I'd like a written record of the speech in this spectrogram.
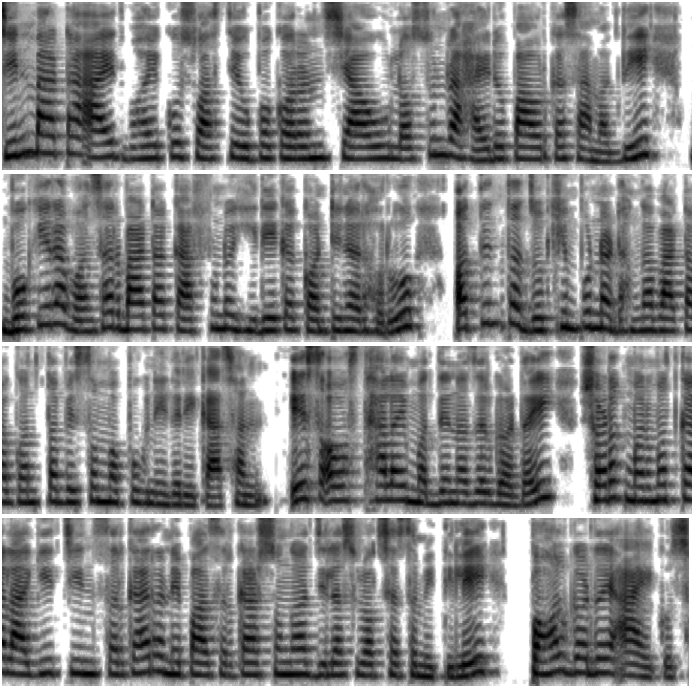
चीनबाट आयात भएको स्वास्थ्य उपकरण स्याउ लसुन र हाइड्रो पावरका सामग्री बोकेर भन्सारबाट काठमाडौँ हिँडेका कन्टेनरहरू अत्यन्त जोखिमपूर्ण ढङ्गबाट गन्तव्यसम्म पुग्ने गरेका छन्। यस अवस्थालाई मध्यनजर गर्दै सडक मर्मतका लागि चीन सरकार र नेपाल सरकारसँग जिल्ला सुरक्षा समितिले पहल गर्दै आएको छ।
